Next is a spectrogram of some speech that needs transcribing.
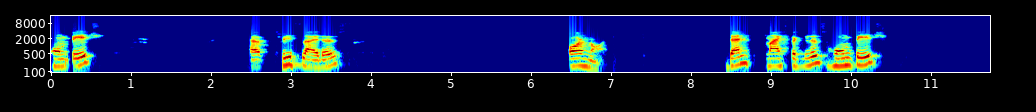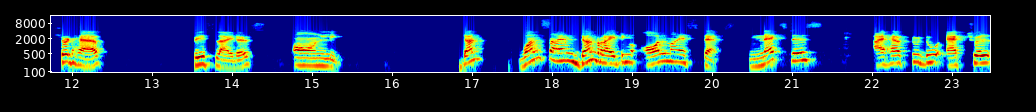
home page. Have three sliders or not. Then my expected is home page should have three sliders only. Done. Once I am done writing all my steps, next is I have to do actual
